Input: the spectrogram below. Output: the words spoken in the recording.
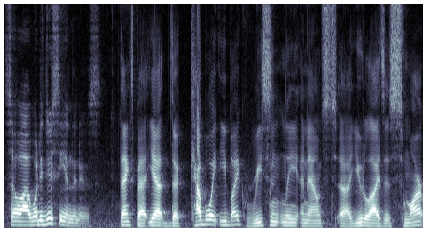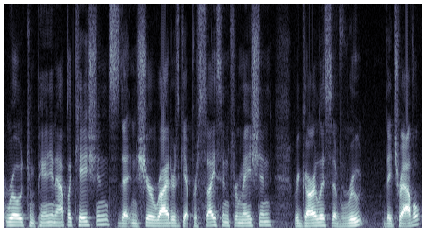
So, uh, what did you see in the news? Thanks, Pat. Yeah, the Cowboy e-bike recently announced uh, utilizes smart road companion applications that ensure riders get precise information regardless of route they travel.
